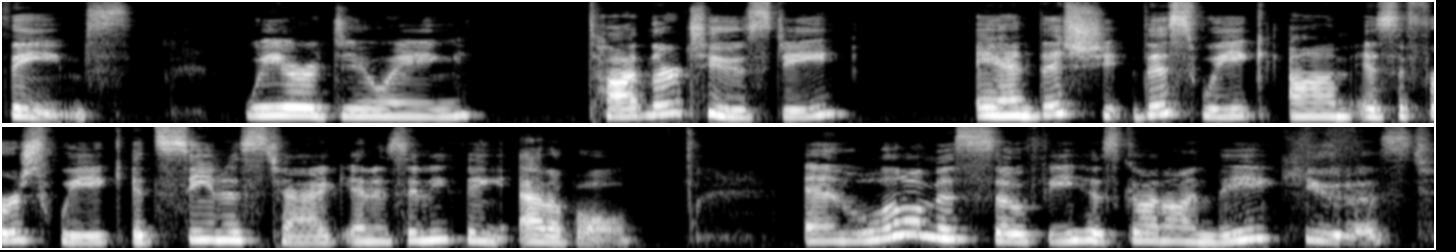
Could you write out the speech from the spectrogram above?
themes. We are doing Toddler Tuesday, and this this week um, is the first week. It's Seena's tag, and it's anything edible. And little Miss Sophie has got on the cutest.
